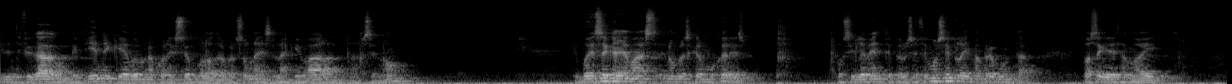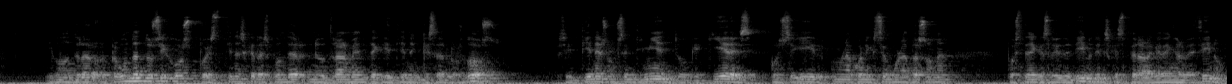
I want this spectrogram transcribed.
identificada con que tiene que haber una conexión con la otra persona es la que va a lanzarse, ¿no? Que puede ser que haya más hombres que mujeres, posiblemente, pero si hacemos siempre la misma pregunta, va a seguir estando ahí. Y cuando te la preguntan tus hijos, pues tienes que responder neutralmente que tienen que ser los dos. Si tienes un sentimiento que quieres conseguir una conexión con una persona, pues tiene que salir de ti, no tienes que esperar a que venga el vecino.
